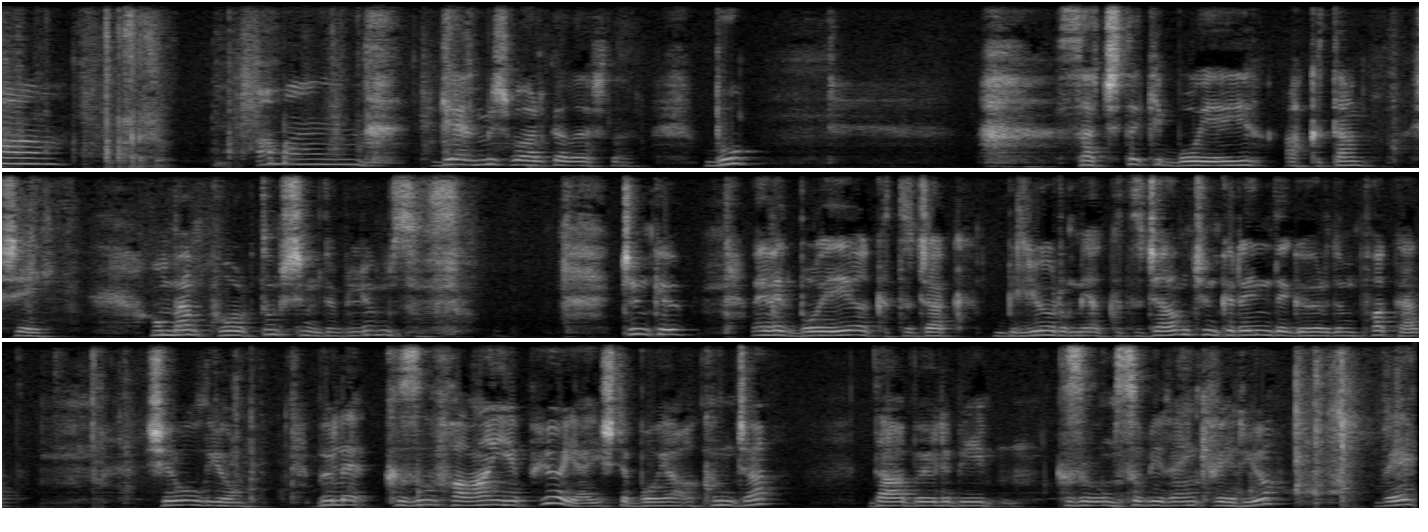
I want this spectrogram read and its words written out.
Aa, Aman gelmiş bu arkadaşlar. Bu saçtaki boyayı akıtan şey. Ama ben korktum şimdi biliyor musunuz? Çünkü evet boyayı akıtacak. Biliyorum ya akıtacağım. Çünkü rengi de gördüm fakat şey oluyor. Böyle kızıl falan yapıyor ya işte boya akınca daha böyle bir kızılımsı bir renk veriyor ve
